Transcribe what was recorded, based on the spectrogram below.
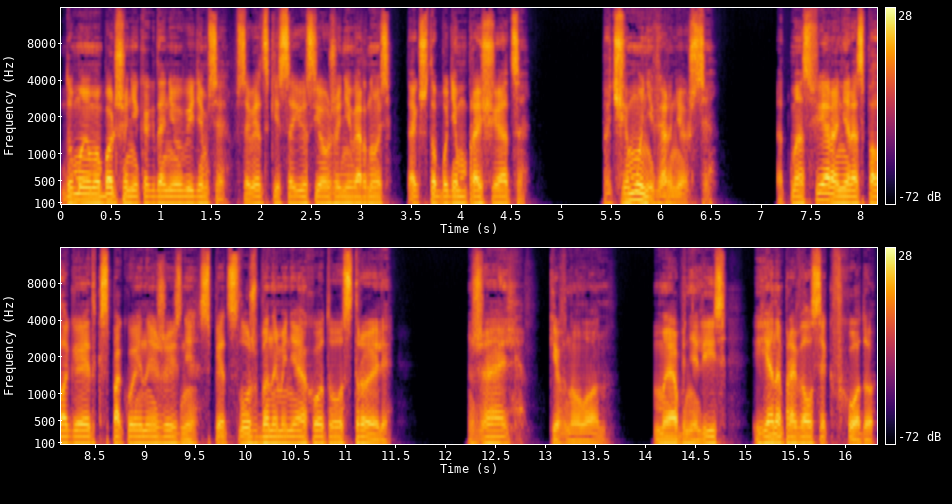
Думаю, мы больше никогда не увидимся. В Советский Союз я уже не вернусь, так что будем прощаться. Почему не вернешься? Атмосфера не располагает к спокойной жизни. Спецслужбы на меня охоту устроили. «Жаль», — кивнул он. Мы обнялись, и я направился к входу.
